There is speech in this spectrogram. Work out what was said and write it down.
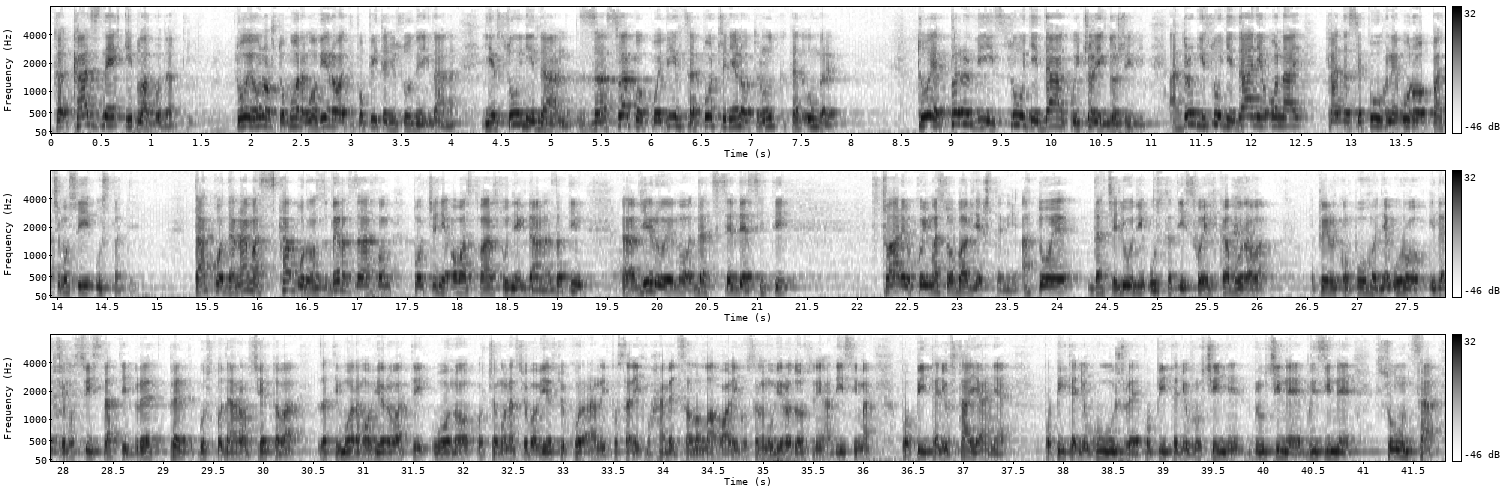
kazne i blagodati. To je ono što moramo vjerovati po pitanju sudnjeg dana. Jer sudnji dan za svakog pojedinca počinje jednog trenutka kad umre. To je prvi sudnji dan koji čovjek doživi. A drugi sudnji dan je onaj kada se puhne urok pa ćemo svi ustati. Tako da nama s kaburom, s berzahom počinje ova stvar sudnjeg dana. Zatim e, vjerujemo da će se desiti stvari u kojima su obavješteni. A to je da će ljudi ustati iz svojih kaburava prilikom puhanja urok i da ćemo svi stati pred, pred gospodarom svjetova, zatim moramo vjerovati u ono o čemu nas je obavijestio Kur'an i poslanik Muhammed sallallahu alaihi wa sallam u vjerodostojnim hadisima po pitanju stajanja, po pitanju gužve, po pitanju vrućine, vrućine, blizine sunca,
